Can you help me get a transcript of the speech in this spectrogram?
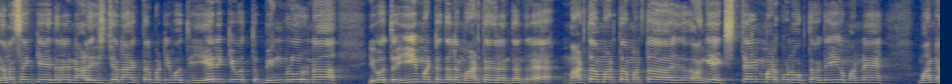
ಜನಸಂಖ್ಯೆ ಇದ್ದರೆ ನಾಳೆ ಇಷ್ಟು ಜನ ಆಗ್ತಾರೆ ಬಟ್ ಇವತ್ತು ಏನಕ್ಕೆ ಇವತ್ತು ಬೆಂಗಳೂರನ್ನ ಇವತ್ತು ಈ ಮಟ್ಟದಲ್ಲೇ ಮಾಡ್ತಾ ಇದ್ದಾರೆ ಅಂತಂದರೆ ಮಾಡ್ತಾ ಮಾಡ್ತಾ ಮಾಡ್ತಾ ಇದು ಹಂಗೆ ಎಕ್ಸ್ಟೆಂಡ್ ಮಾಡ್ಕೊಂಡು ಹೋಗ್ತಾ ಹೋಗ್ತಾ ಈಗ ಮೊನ್ನೆ ಮೊನ್ನ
